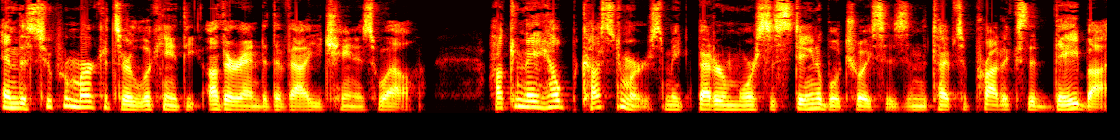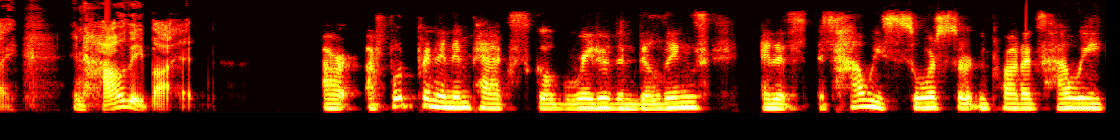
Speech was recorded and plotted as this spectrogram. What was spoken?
And the supermarkets are looking at the other end of the value chain as well. How can they help customers make better more sustainable choices in the types of products that they buy and how they buy it? Our, our footprint and impacts go greater than buildings and it's it's how we source certain products how we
